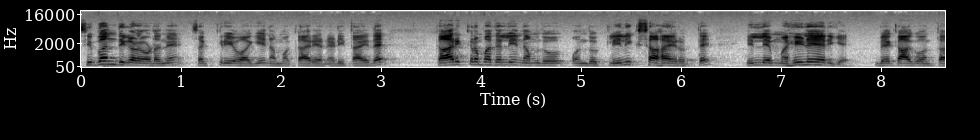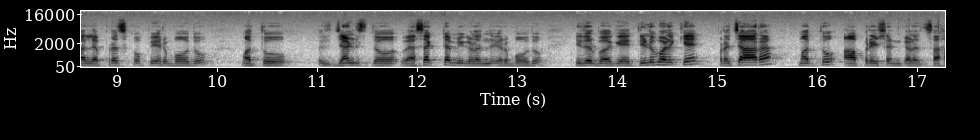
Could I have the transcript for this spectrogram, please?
ಸಿಬ್ಬಂದಿಗಳೊಡನೆ ಸಕ್ರಿಯವಾಗಿ ನಮ್ಮ ಕಾರ್ಯ ನಡೀತಾ ಇದೆ. ಕಾರ್ಯಕ್ರಮದಲ್ಲಿ ನಮ್ಮದು ಒಂದು ಕ್ಲಿನಿಕ್ ಸಹ ಇರುತ್ತೆ. ಇಲ್ಲಿ ಮಹಿಳೆಯರಿಗೆ ಬೇಕಾಗುವಂಥ ಲೆಪ್ರಸ್ಕೋಪಿ ಇರ್ಬೋದು ಮತ್ತು ಜೆಂಟ್ಸ್ದು ವ್ಯಾಸಕ್ಟಮಿಗಳನ್ನು ಇರ್ಬೋದು. ಇದ್ರ ಬಗ್ಗೆ ತಿಳುವಳಿಕೆ, ಪ್ರಚಾರ ಮತ್ತು ಆಪರೇಷನ್ಗಳನ್ನು ಸಹ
